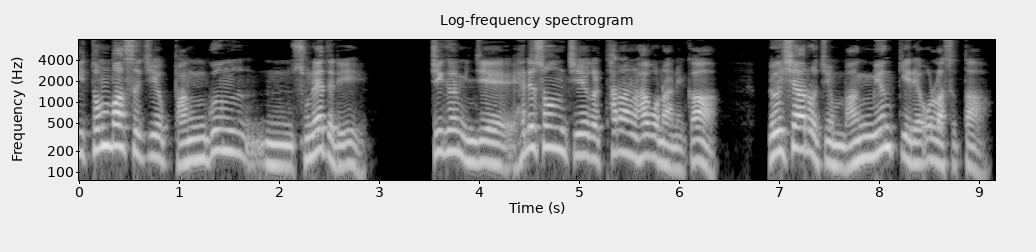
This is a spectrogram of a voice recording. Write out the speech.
이 돈바스 지역 반군 음, 순애들이 지금 이제 헤르손 지역을 탈환을 하고 나니까 러시아로 지금 망명길에 올랐었다.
